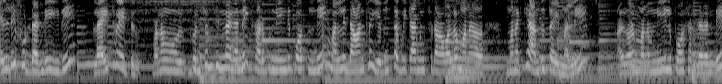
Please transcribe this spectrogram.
హెల్దీ ఫుడ్ అండి ఇది లైట్ వెయిట్. మనం కొంచెం తిన్నా కానీ కడుపు నిండిపోతుంది. మళ్ళీ దాంట్లో ఎంత విటామిన్స్ రావాలో మన మనకి అందుతాయి మళ్ళీ. అది కూడా మనం నీళ్ళు పోసాం కదండి.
